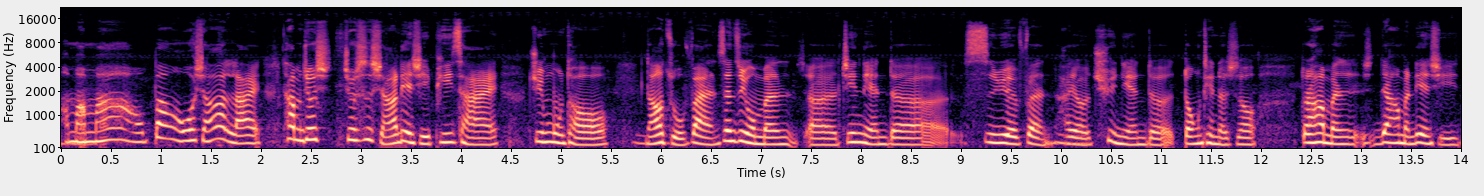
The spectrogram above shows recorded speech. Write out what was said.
啊，妈妈好棒哦，我想要来。他们就就是想要练习劈柴、锯木头，然后煮饭，甚至于我们呃今年的四月份，还有去年的冬天的时候。都让他们让他们练习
